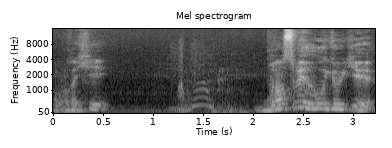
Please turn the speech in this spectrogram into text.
Oradaki... Bu nasıl bir Hugi?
